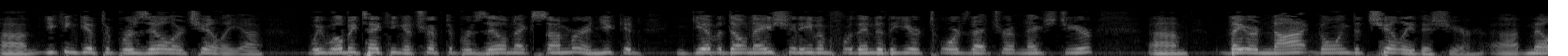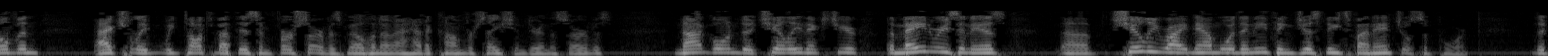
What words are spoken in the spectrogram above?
um, you can give to Brazil or Chile. Uh, we will be taking a trip to Brazil next summer, and you could give a donation even before the end of the year towards that trip next year. Um, they are not going to Chile this year. Uh, Melvin Actually, we talked about this in first service. Melvin and I had a conversation during the service. Not going to Chile next year. The main reason is uh, Chile right now, more than anything, just needs financial support. The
